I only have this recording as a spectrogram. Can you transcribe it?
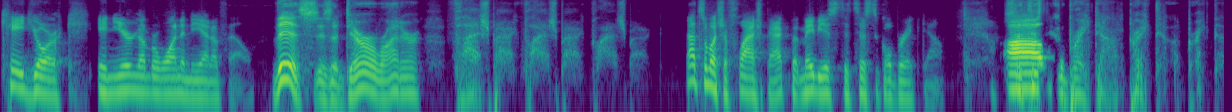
Cade York in year number one in the NFL. This is a Daryl Ruiter flashback, flashback, flashback. Not so much a flashback, but maybe a statistical breakdown. Statistical uh, breakdown, breakdown, breakdown.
